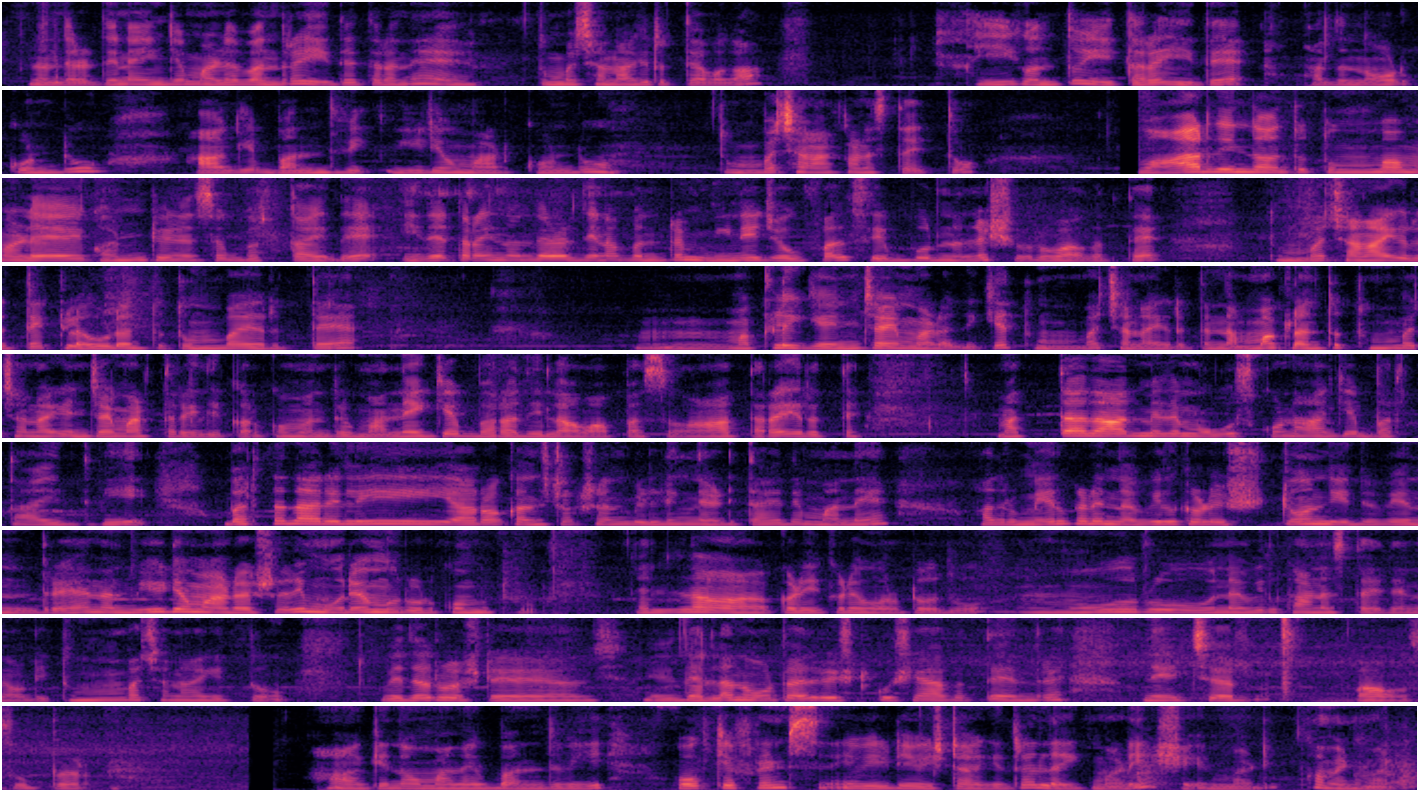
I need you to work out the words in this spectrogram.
ಇನ್ನೊಂದೆರಡು ದಿನ ಹಿಂಗೆ ಮಳೆ ಬಂದರೆ ಇದೇ ಥರನೇ ತುಂಬ ಚೆನ್ನಾಗಿರುತ್ತೆ ಆವಾಗ ಈಗಂತೂ ಈ ಥರ ಇದೆ. ಅದು ನೋಡಿಕೊಂಡು ಹಾಗೆ ಬಂದ್ವಿ. ವೀಡಿಯೋ ಮಾಡಿಕೊಂಡು ತುಂಬ ಚೆನ್ನಾಗಿ ಕಾಣಿಸ್ತಾ ಇತ್ತು. ವಾರದಿಂದ ಅಂತೂ ತುಂಬ ಮಳೆ ಕಂಟಿನ್ಯೂಸ್ ಆಗಿ ಬರ್ತಾ ಇದೆ. ಇದೇ ಥರ ಇನ್ನೊಂದೆರಡು ದಿನ ಬಂದರೆ ಮಿನಿ ಜೋಗ್ ಫಾಲ್ಸ್ ಹೆಬ್ಬೂರಿನಲ್ಲೇ ಶುರುವಾಗುತ್ತೆ. ತುಂಬ ಚೆನ್ನಾಗಿರುತ್ತೆ ಕ್ಲೌಡ್ ಅಂತೂ ತುಂಬ ಇರುತ್ತೆ. ಮಕ್ಕಳಿಗೆ ಎಂಜಾಯ್ ಮಾಡೋದಕ್ಕೆ ತುಂಬ ಚೆನ್ನಾಗಿರುತ್ತೆ. ನಮ್ಮ ಮಕ್ಕಳಂತೂ ತುಂಬ ಚೆನ್ನಾಗಿ ಎಂಜಾಯ್ ಮಾಡ್ತಾರೆ ಇಲ್ಲಿ ಕರ್ಕೊಂಬಂದರು. ಮನೆಗೆ ಬರೋದಿಲ್ಲ ವಾಪಸ್ಸು, ಆ ಥರ ಇರುತ್ತೆ. ಮತ್ತು ಅದಾದಮೇಲೆ ಮುಗಿಸ್ಕೊಂಡು ಹಾಗೆ ಬರ್ತಾ ಇದ್ವಿ. ಬರ್ತಾ ದಾರಿಲಿ ಯಾರೋ ಕನ್ಸ್ಟ್ರಕ್ಷನ್ ಬಿಲ್ಡಿಂಗ್ ನಡೀತಾ ಇದೆ ಮನೆ. ಅದ್ರ ಮೇಲ್ಗಡೆ ನವಿಲುಗಳು ಎಷ್ಟೊಂದು ಇದ್ದಾವೆ ಅಂದರೆ, ನಾನು ವೀಡಿಯೋ ಮಾಡೋಷ್ಟರಲ್ಲಿ ಮೂರೇ ಮೂರು ಉಳ್ಕೊಂಬಿಟ್ವು. ಎಲ್ಲ ಕಡೆ ಕಡೆ ಹೊರಟೋದ್ವು. ಮೂರು ನವಿಲು ಕಾಣಿಸ್ತಾ ಇದೆ ನೋಡಿ, ತುಂಬ ಚೆನ್ನಾಗಿತ್ತು. ವೆದರು ಅಷ್ಟೇ. ಇದೆಲ್ಲ ನೋಡ್ತಾ ಇದ್ರೆ ಎಷ್ಟು ಖುಷಿ ಆಗುತ್ತೆ ಅಂದರೆ ನೇಚರ್ ವಾವ್ ಸೂಪರ್ ಹಾಗೆ ನಾವು ಮನೆಗೆ ಬಂದ್ವಿ. ಓಕೆ ಫ್ರೆಂಡ್ಸ್ ಈ ವಿಡಿಯೋ ಇಷ್ಟ ಆಗಿದ್ರೆ ಲೈಕ್ ಮಾಡಿ ಶೇರ್ ಮಾಡಿ ಕಮೆಂಟ್ ಮಾಡಿ.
